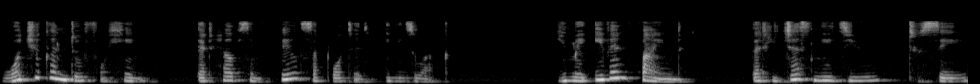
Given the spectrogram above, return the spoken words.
what you can do for him that helps him feel supported in his work. You may even find that he just needs you to say,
